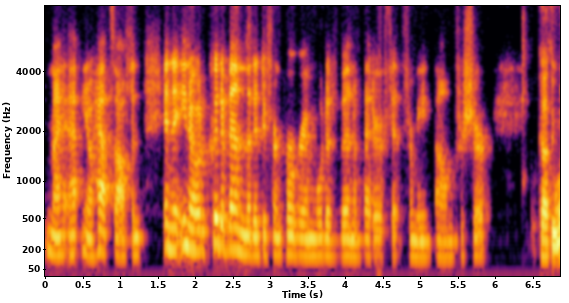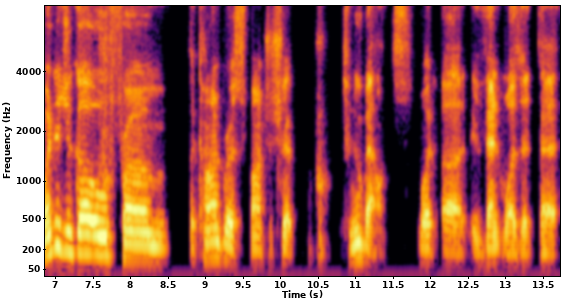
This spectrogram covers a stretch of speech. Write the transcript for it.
my you know hats off. And and you know it could have been that a different program would have been a better fit for me um, for sure. Cathy when did you go from the converse sponsorship to new balance? What uh, event was it that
